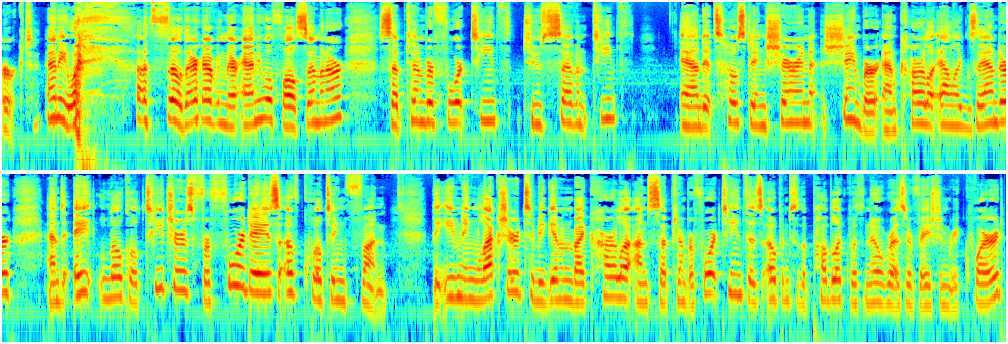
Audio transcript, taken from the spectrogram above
irked. Anyway, so they're having their annual fall seminar September 14th to 17th and it's hosting Sharon Schamber and Carla Alexander and eight local teachers for four days of quilting fun. The evening lecture to be given by Carla on September 14th is open to the public with no reservation required.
